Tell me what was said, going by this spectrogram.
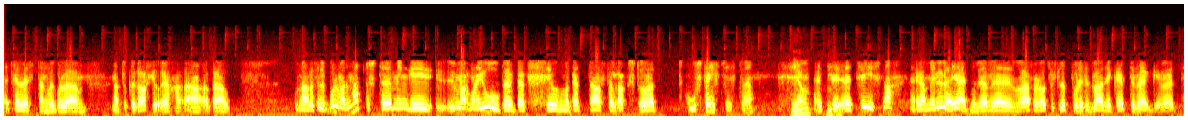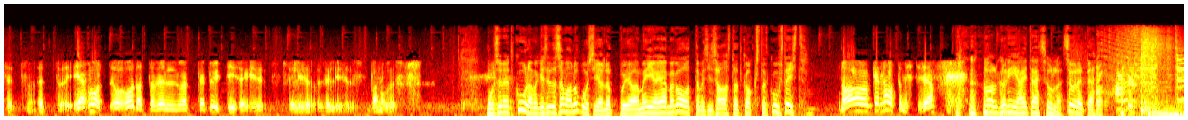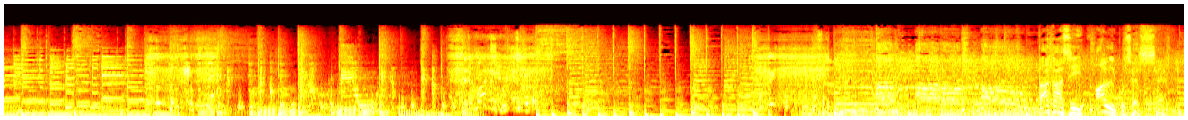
et sellest on võib-olla natuke kahju jah, aga, aga kuna ka selle Pulmade matuste mingi ümmargune juubel peaks jõudma kätte aastal kaks tuhat kuusteist vist või? et, et siis noh, ega meil üle ei jää, et me peame, ma arvan, otsast lõpuni see plaad ikka ette mängima, et, et, et jääb oot-, oodata veel debüüti isegi sellise, sellises vanuses. Ma usun, et kuulamegi sedasama lugu siia lõppu ja meie jääme ka ootama siis aastat kaks tuhat kuusteist. no kena ootamist siis, jah olgu nii, aitäh sulle! suur aitäh! tagasi algusesse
